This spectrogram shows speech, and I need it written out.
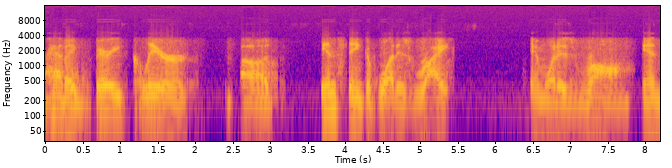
have a very clear uh, instinct of what is right and what is wrong in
